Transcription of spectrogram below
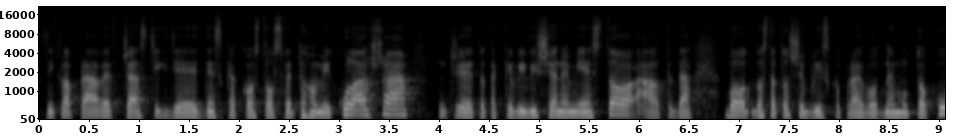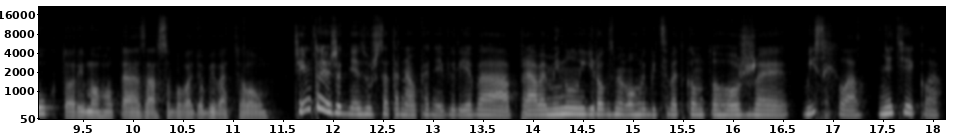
vznikla práve v časti, kde je dneska kostol svätého Mikuláša, že je to také vyvýšené miesto, ale teda bolo dostatočne blízko práve vodnému toku, ktorý mohol teda zásobovať obyvateľov. Čím to je, že dnes už sa Trnavka nevylieva a práve minulý rok sme mohli byť svetkom toho, že vyschla, netiekla?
